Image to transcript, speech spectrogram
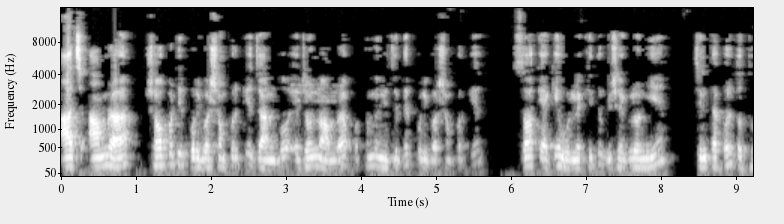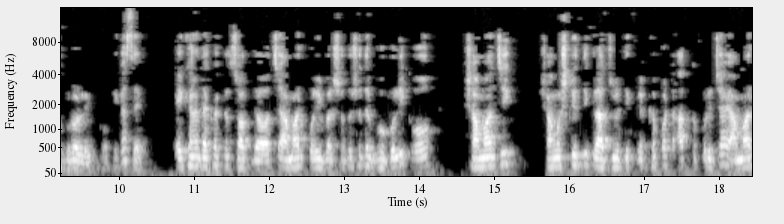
আজ আমরা সহপাঠীর পরিবার সম্পর্কে জানব এজন্য আমরা প্রথমে নিজেদের পরিবার সম্পর্কে সক একে উল্লেখিত বিষয়গুলো নিয়ে চিন্তা করে তথ্যগুলো লিখব, ঠিক আছে? এখানে দেখো একটা শখ দেওয়া আছে। আমার পরিবার সদস্যদের ভৌগোলিক ও সামাজিক, সাংস্কৃতিক, রাজনৈতিক প্রেক্ষাপট, আত্মপরিচয়, আমার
